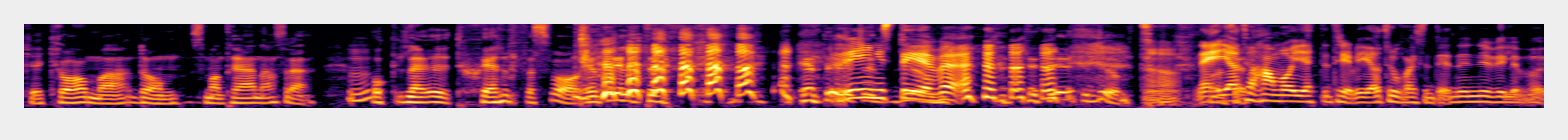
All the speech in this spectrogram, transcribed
att krama dem som man tränar sådär Mm. och lär ut självförsvar, är inte det lite... inte lite Ring dumt? Steve! Det är lite dumt. Ja. Nej, jag tror han var jättetrevlig. Jag tror faktiskt inte det. Nu ville,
